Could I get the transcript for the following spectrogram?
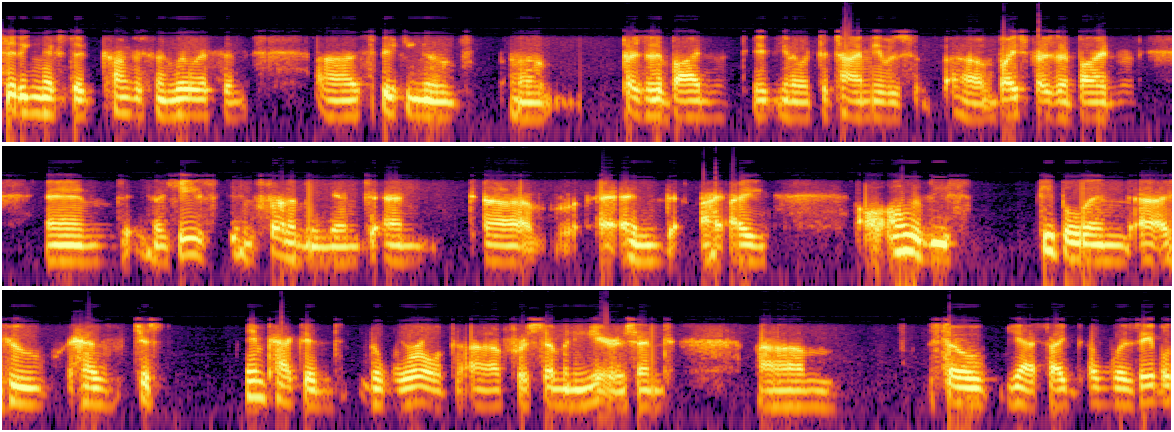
sitting next to Congressman Lewis, and uh, speaking of um, President Biden, it, you know, at the time he was uh, Vice President Biden, and you know, he's in front of me, and and uh, and I, I all of these people and uh, who have just impacted the world uh, for so many years, and um, so yes, I was able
